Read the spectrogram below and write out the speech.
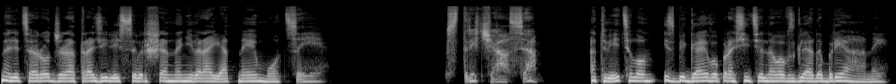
На лице Роджера отразились совершенно невероятные эмоции. «Встречался», — ответил он, избегая вопросительного взгляда Брианы.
